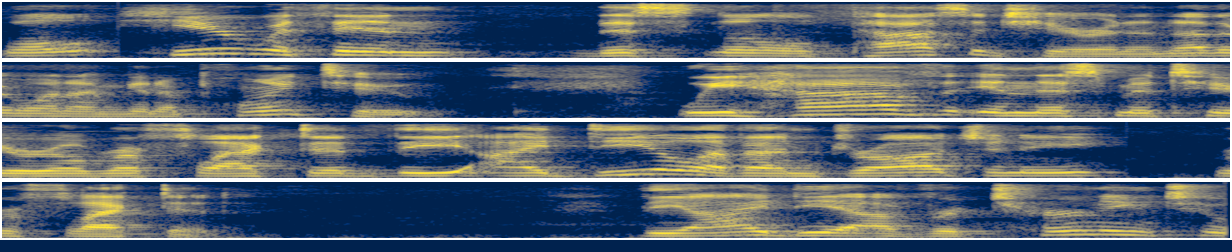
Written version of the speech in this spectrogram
Well, here within this little passage here and another one I'm going to point to, we have in this material reflected the ideal of androgyny reflected. The idea of returning to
